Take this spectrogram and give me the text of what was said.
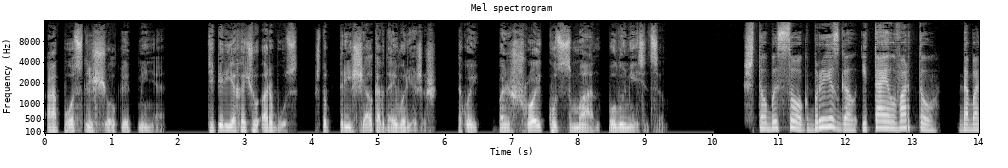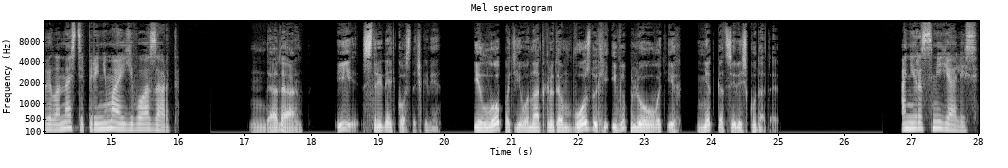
А после щелкает меня. Теперь я хочу арбуз, чтоб трещал, когда его режешь. Такой большой кусман полумесяцем. «Чтобы сок брызгал и таял во рту», — добавила Настя, перенимая его азарт. «Да-да. И стрелять косточками. И лопать его на открытом воздухе и выплевывать их, метко целясь куда-то. Они рассмеялись.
